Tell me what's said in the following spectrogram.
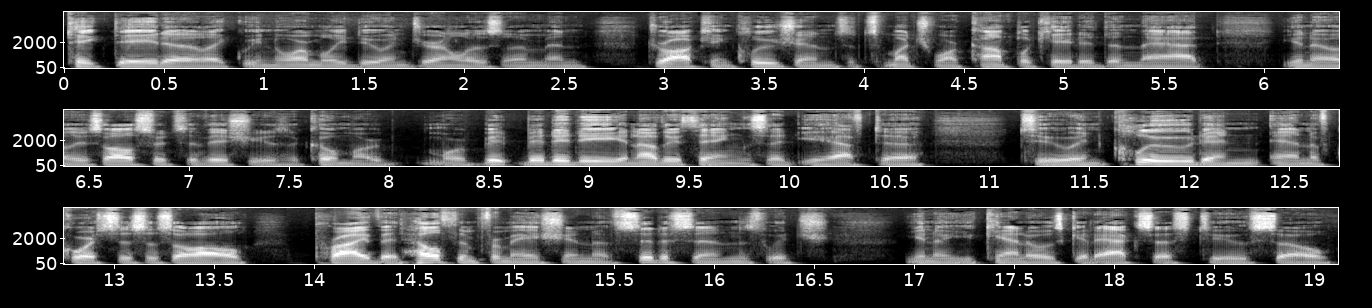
take data like we normally do in journalism and draw conclusions. It's much more complicated than that. You know, there's all sorts of issues of comorbidity and other things that you have to to include, and and of course, this is all private health information of citizens, which you know you can't always get access to. So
